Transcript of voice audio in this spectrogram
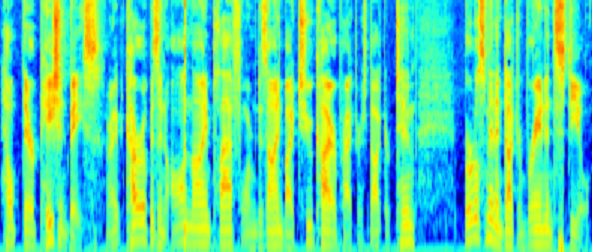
help their patient base, right? ChiroUp is an online platform designed by two chiropractors, Dr. Tim Bertelsman and Dr. Brandon Steele.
